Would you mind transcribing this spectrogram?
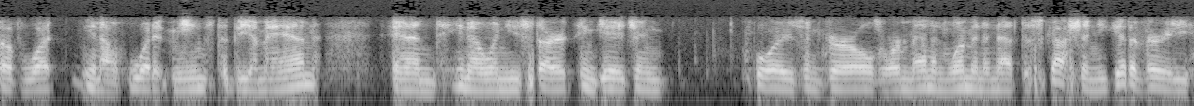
of what you know what it means to be a man, and you know, when you start engaging boys and girls or men and women in that discussion, you get a very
